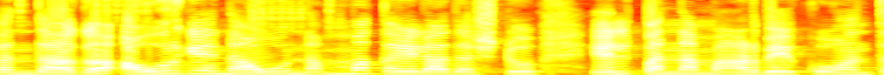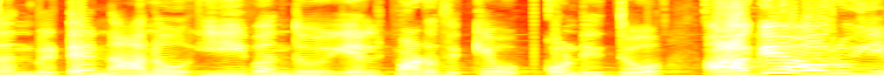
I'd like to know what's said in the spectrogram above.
ಬಂದಾಗ ಅವ್ರಿಗೆ ನಾವು ನಮ್ಮ ಕೈಲಾದಷ್ಟು ಎಲ್ಪನ್ನು ಮಾಡಬೇಕು ಅಂತಂದ್ಬಿಟ್ಟೆ ನಾನು ಈ ಒಂದು ಹೆಲ್ಪ್ ಮಾಡೋದಕ್ಕೆ ಒಪ್ಕೊಂಡಿದ್ದು. ಹಾಗೆ ಅವರು ಈ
